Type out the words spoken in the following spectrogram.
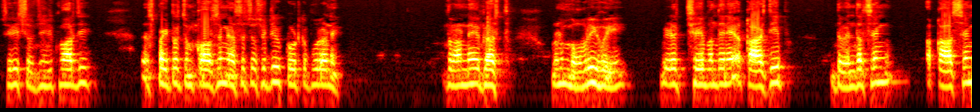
Shri Shivjit Kumar ji, inspector Chamkaur Singh SHO city Kotkapura ਨੇ ਦੌਰਾਨੇ ਅਗਸਤ ਉਹਨਾਂ ਨੂੰ ਮੁਖਬਰੀ ਹੋਈ। ਜਿਹੜੇ 6 ਬੰਦੇ ਨੇ ਆਕਾਸ਼ਦੀਪ, ਦਵਿੰਦਰ ਸਿੰਘ ਆਕਾਸ਼ ਸਿੰਘ,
